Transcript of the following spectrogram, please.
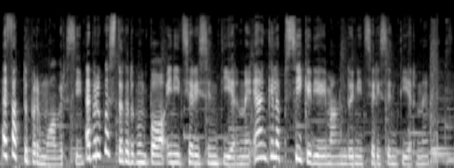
è fatto per muoversi. È per questo che dopo un po' inizia a risentirne e anche la psiche di rimando inizia a risentirne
